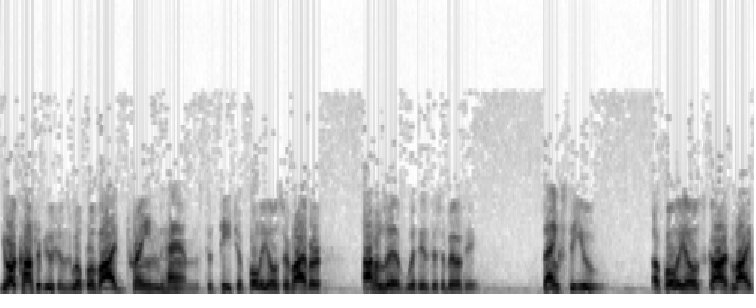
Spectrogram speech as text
Your contributions will provide trained hands to teach a polio survivor how to live with his disability. Thanks to you, a polio scarred life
